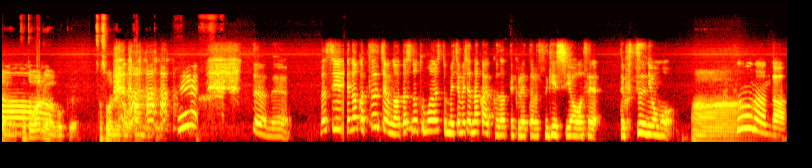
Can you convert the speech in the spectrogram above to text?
ゃあ断るわ僕誘われるかわかんないけど えだよね。私、なんかつーちゃんが私の友達とめちゃめちゃ仲良くなってくれたらすげえ幸せって普通に思ああ。そうなんだ。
